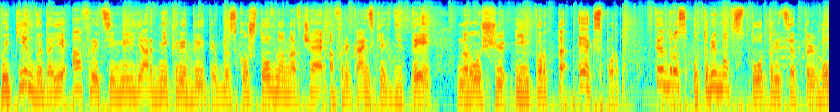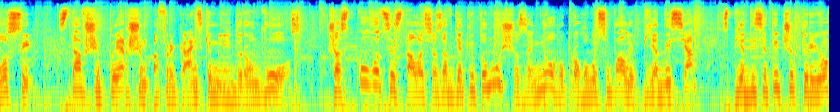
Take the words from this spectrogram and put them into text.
Пекін видає Африці мільярдні кредити, безкоштовно навчає африканських дітей, нарощує імпорт та експорт. Тедрос отримав 133 голоси, ставши першим африканським лідером ВООЗ. Частково це сталося завдяки тому, що за нього проголосували 50 з 54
